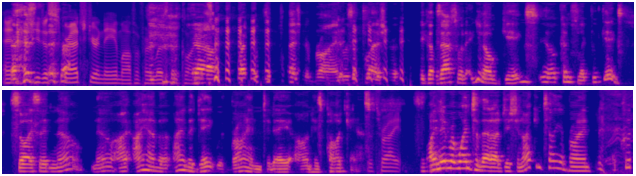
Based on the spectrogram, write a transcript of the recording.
And she just scratched your name off of her list of Yeah, clients. but it was a pleasure, Brian. It was a pleasure because that's what you know. Gigs, you know, conflict with gigs. So I said, no, no. I, I have a I have a date with Brian today on his podcast. That's right. So I never went to that audition. I can tell you, Brian, I could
